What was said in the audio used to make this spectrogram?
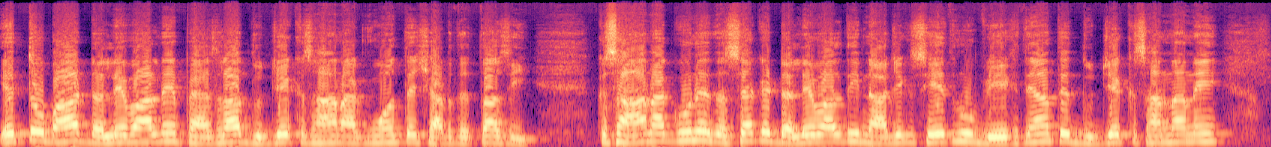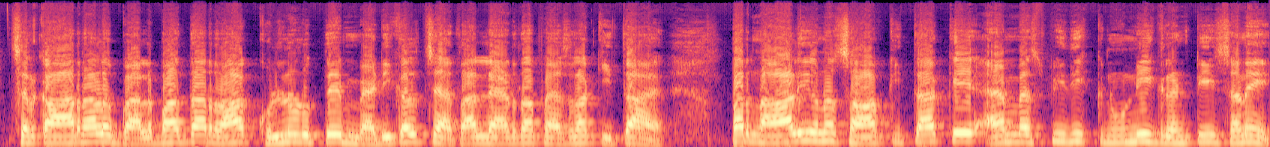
ਇਸ ਤੋਂ ਬਾਅਦ ਡੱਲੇਵਾਲ ਨੇ ਫੈਸਲਾ ਦੂਜੇ ਕਿਸਾਨ ਆਗੂਆਂ ਉੱਤੇ ਛੱਡ ਦਿੱਤਾ ਸੀ। ਕਿਸਾਨ ਆਗੂ ਨੇ ਦੱਸਿਆ ਕਿ ਡੱਲੇਵਾਲ ਦੀ ਨਾਜ਼ੁਕ ਸਿਹਤ ਨੂੰ ਵੇਖਦਿਆਂ ਤੇ ਦੂਜੇ ਕਿਸਾਨਾਂ ਨੇ ਸਰਕਾਰ ਨਾਲ ਗੱਲਬਾਤ ਦਾ ਰਾਹ ਖੁੱਲ੍ਹਣ ਉੱਤੇ ਮੈਡੀਕਲ ਸਹਾਇਤਾ ਲੈਣ ਦਾ ਫੈਸਲਾ ਕੀਤਾ ਹੈ। ਪਰ ਨਾਲ ਹੀ ਉਹਨਾਂ ਸਾਫ਼ ਕੀਤਾ ਕਿ ਐਮਐਸਪੀ ਦੀ ਕਾਨੂੰਨੀ ਗਰੰਟੀ ਸਣੇ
